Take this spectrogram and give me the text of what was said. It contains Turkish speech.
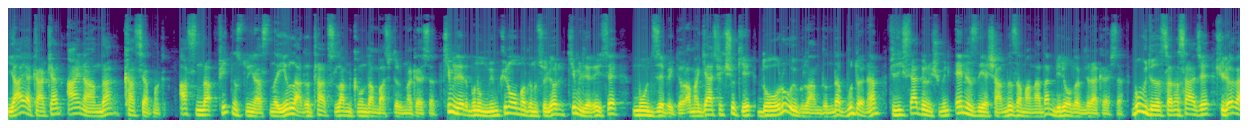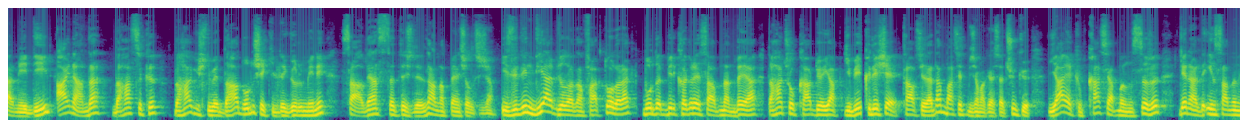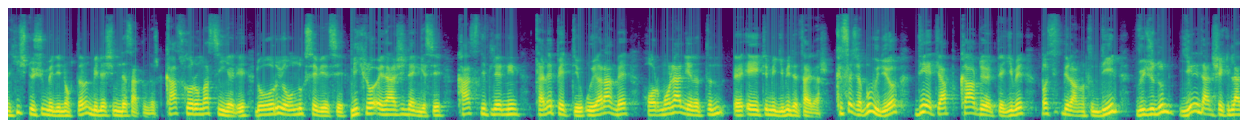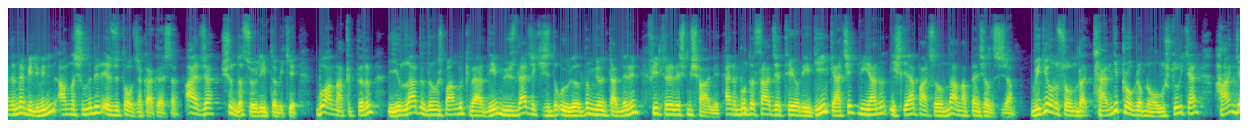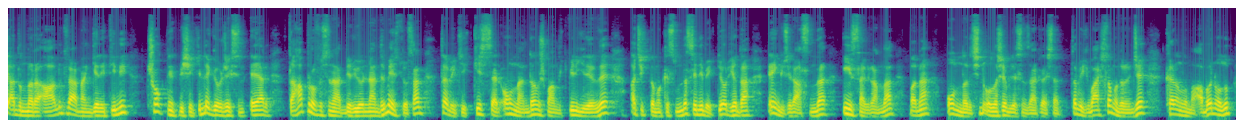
Yağ yakarken aynı anda kas yapmak. Aslında fitness dünyasında yıllardır tartışılan bir konudan bahsediyorum arkadaşlar. Kimileri bunun mümkün olmadığını söylüyor, kimileri ise mucize bekliyor. Ama gerçek şu ki doğru uygulandığında bu dönem fiziksel dönüşümün en hızlı yaşandığı zamanlardan biri olabilir arkadaşlar. Bu videoda sana sadece kilo vermeyi değil, aynı anda daha sıkı, daha güçlü ve daha dolu şekilde görünmeni sağlayan stratejileri de anlatmaya çalışacağım. İzlediğin diğer videolardan farklı olarak burada bir kalori hesabından veya daha çok kardiyo yap gibi klişe tavsiyelerden bahsetmeyeceğim arkadaşlar. Çünkü yağ yakıp kas yapmanın sırrı genelde insanların hiç düşünmediği noktaların birleşiminde saklıdır. Kas koruma sinyali, doğru yoğunluk seviyesi, mikro enerji dengesi, kas liflerinin talep ettiği uyaran ve hormonal yanıtın e, eğitimi gibi detaylar. Kısaca bu video diyet yap, kardiyo ekle gibi basit bir anlatım değil, vücudun yeniden şekillendirme biliminin anlaşıldığı bir özeti olacak arkadaşlar. Ayrıca şunu da söyleyeyim tabii ki. Bu anlattıklarım yıllardır danışmanlık verdiğim yüzlerce kişide uyguladığım yöntemlerin filtreleşmiş hali. Yani burada sadece teori değil, gerçek dünyanın işleyen parçalarını da anlatmaya çalışacağım. Videonun sonunda kendi programını oluştururken hangi adımlara ağırlık vermen gerektiğini çok net bir şekilde göreceksin. Eğer daha profesyonel bir yönlendirme istiyorsan tabii ki kişisel online danışmanlık bilgileri de açıklama kısmında seni bekliyor ya da en güzeli aslında Instagram'dan bana onlar için ulaşabilirsiniz arkadaşlar. Tabii ki başlamadan önce kanalıma abone olup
